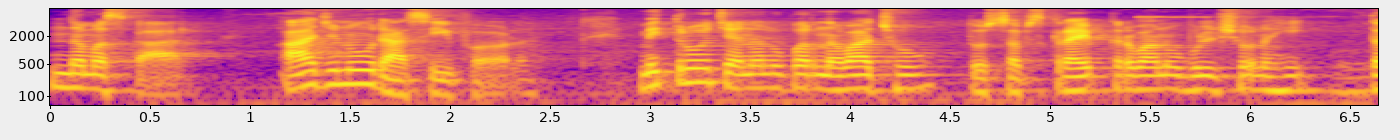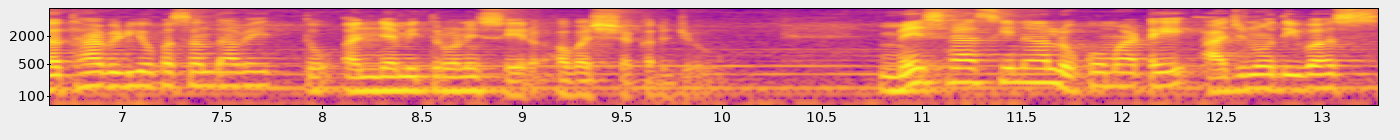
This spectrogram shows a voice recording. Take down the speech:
નમસ્કાર. આજનું રાશિફળ. મિત્રો, ચેનલ ઉપર નવા છો તો સબસ્ક્રાઈબ કરવાનું ભૂલશો નહીં. તથા વીડિયો પસંદ આવે તો અન્ય મિત્રોને શેર અવશ્ય કરજો. મેષ રાશિના લોકો માટે આજનો દિવસ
